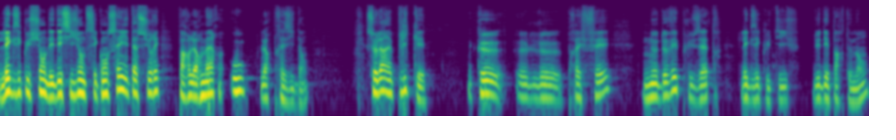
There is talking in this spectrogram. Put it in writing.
L'exécution des décisions de ces conseils est assurée par leur maire ou leur président. Cela impliquait que euh, le préfet ne devait plus être l'exécutif du département,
